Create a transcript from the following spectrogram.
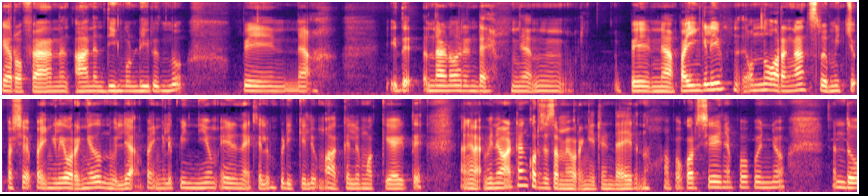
കെയർ ഓഫ് ആന ആനന്ദിയും കൊണ്ടിരുന്നു. പിന്നെ ഇത് എന്താണ് പറയണ്ടേ? ഞാൻ പിന്നെ പൈങ്കിളിയും ഒന്ന് ഉറങ്ങാൻ ശ്രമിച്ചു. പക്ഷേ പൈങ്കിളി ഉറങ്ങിയതൊന്നുമില്ല. പൈങ്കിളി പിന്നെയും എഴുന്നേക്കലും പിടിക്കലും ആക്കലും ഒക്കെ ആയിട്ട് അങ്ങനെ വിനോട്ടം കുറച്ച് സമയം ഉറങ്ങിയിട്ടുണ്ടായിരുന്നു. അപ്പോൾ കുറച്ച് കഴിഞ്ഞപ്പോൾ പൊന്നു എന്തോ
